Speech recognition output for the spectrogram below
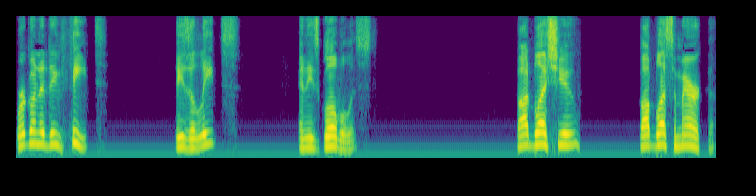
we're going to defeat these elites and these globalists. God bless you. God bless America.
